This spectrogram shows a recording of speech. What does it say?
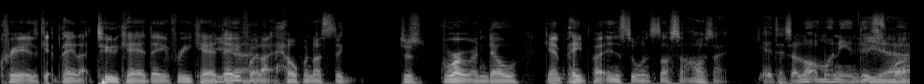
creators get paid like two k a day, three k a day Yeah. for like helping us to just grow, and they'll getting paid per install and stuff. So I was like, yeah, there's a lot of money in this, yeah, but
